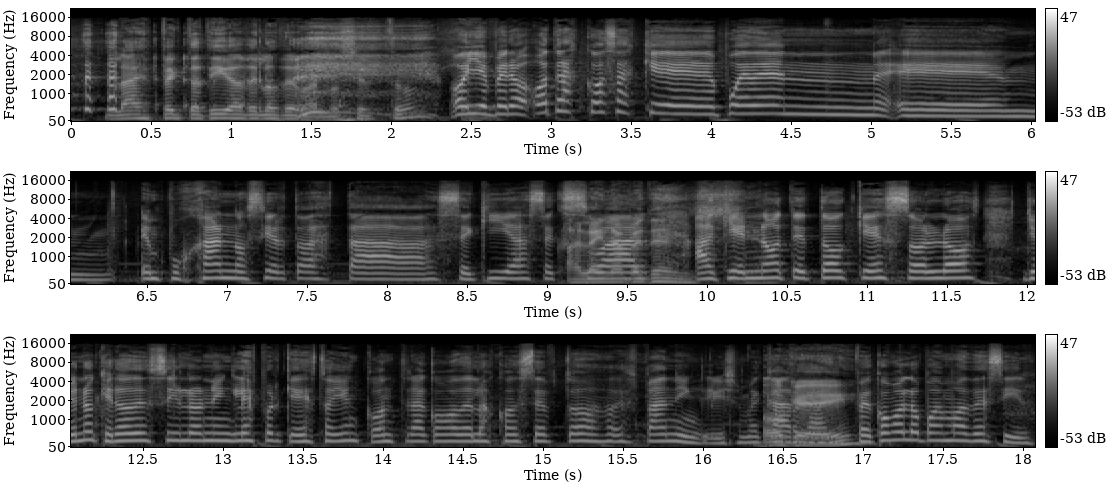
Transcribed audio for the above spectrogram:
las expectativas de los demás ¿no es cierto? Oye, pero otras cosas que pueden eh, empujarnos, ¿cierto?, a esta sequía sexual, inapetencia. a que no te toques son los... Yo no quiero decirlo en inglés porque estoy en contra como de los conceptos span English, me cargan. Pero ¿cómo lo podemos decir?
